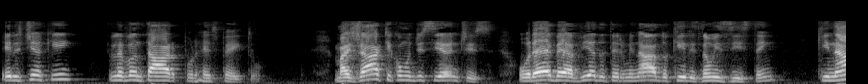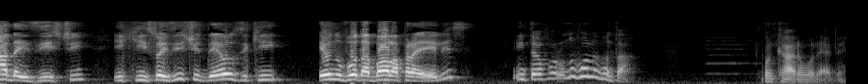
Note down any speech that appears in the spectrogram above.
eles tinham que levantar por respeito. Mas já que, como disse antes, o Rebbe havia determinado que eles não existem, que nada existe e que só existe Deus e que eu não vou dar bola para eles, então falou, não vou levantar. Bancaram o Rebbe.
